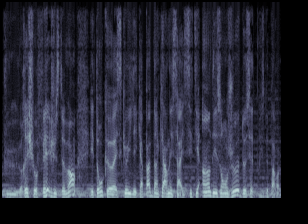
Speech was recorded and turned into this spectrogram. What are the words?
plus réchauffé, justement? Et donc, euh, est-ce qu'il est capable d'incarner ça? Et c'était un des enjeux de cette prise de parole.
